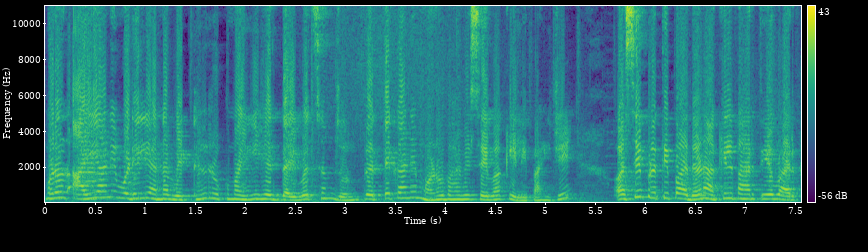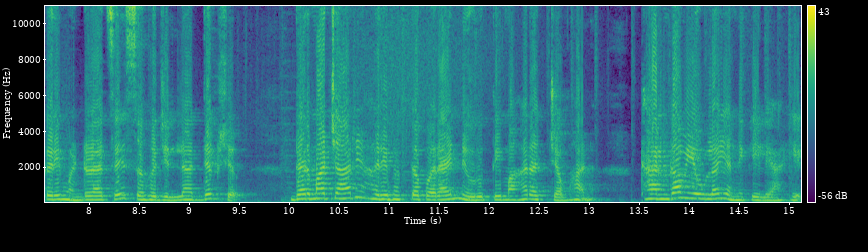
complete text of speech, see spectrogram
म्हणून आई आणि वडील यांना विठ्ठल रुक्माई हे दैवत समजून प्रत्येकाने मनोभावी सेवा केली पाहिजे असे प्रतिपादन अखिल भारतीय वारकरी मंडळाचे सहजिल्हाध्यक्ष धर्माचार्य हरिभक्त परायण निवृत्ती महाराज चव्हाण ठाणगाव येवला यांनी केले आहे.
